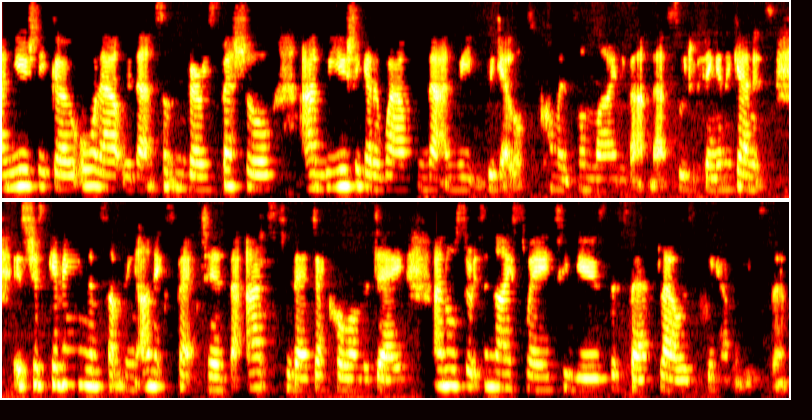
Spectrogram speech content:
and usually go all out with that, something very special. And we usually get a wow from that and we, we get lots of comments online about that sort of thing. And again, it's, it's just giving them something unexpected that adds to their decor on the day. And also it's a nice way to use the spare flowers if we haven't used them.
